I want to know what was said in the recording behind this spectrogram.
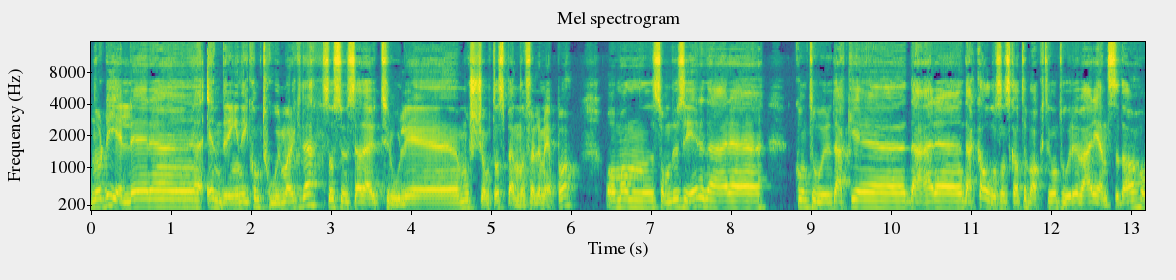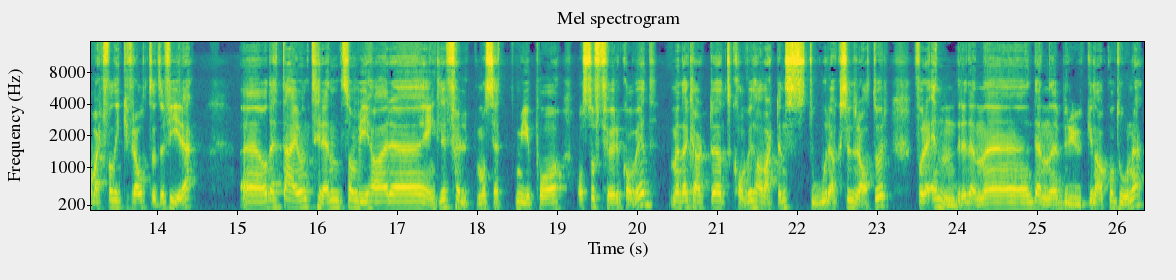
Når det gjelder uh, endringene i kontormarkedet, så syns jeg det er utrolig morsomt og spennende å følge med på. Og man, som du sier, det er uh, kontor, det er, ikke, det, er, det er, ikke, alle som skal tilbake til kontoret hver eneste dag, og i hvert fall ikke fra åtte til fire. Eh, og dette er jo en trend som vi har uh, egentlig fulgt med og sett mye på også før covid. Men det er klart at covid har vært en stor akselerator for å endre denne, denne bruken av kontorene.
